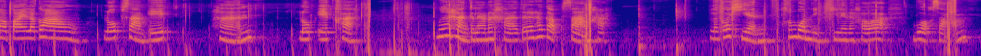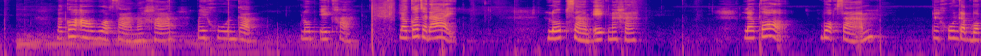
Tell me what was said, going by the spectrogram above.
ต่อไปเราก็เอาลบ 3x หารลบ x ค่ะ เมื่อหารกันแล้วนะคะ จะได้เท่ากับ 3 ค่ะ แล้วก็เขียนข้างบนอีกทีเลยนะคะว่า บวก 3 แล้วก็เอาบวก 3 นะคะ ไปคูณกับ ลบ x ค่ะ เราก็จะได้ ลบ 3x นะคะ แล้วก็บวก 3 ไปคูณกับบวก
